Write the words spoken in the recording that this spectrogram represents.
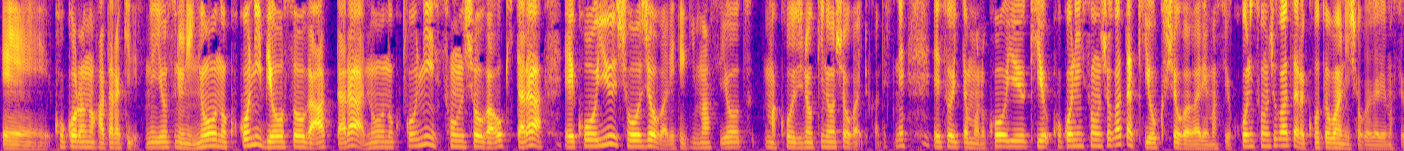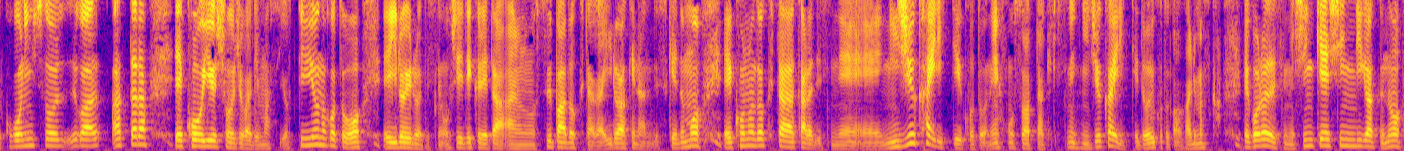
えー、心の働きですね。要するに脳のここに病巣があったら、脳のここに損傷が起きたら、えー、こういう症状が出てきますよ。まあ、工の機能障害とかですね。えー、そういったもの、こういうここに損傷があったら記憶障害が出ますよ。ここに損傷があったら言葉に障害が出ますよ。ここに症状があったら、えー、こういう症状が出ますよ。っていうようなことを、えー、いろいろですね、教えてくれた、あの、スーパードクターがいるわけなんですけども、えこのドクターからですね、え二重回離っていうことをね、教わったわけですね。二重回離ってどういうことかわかりますか？えこれはですね、神経心理学の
